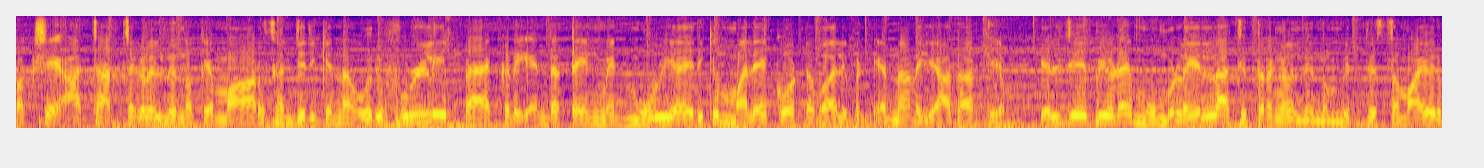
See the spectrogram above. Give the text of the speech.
പക്ഷേ ആ ചർച്ചകളിൽ നിന്നൊക്കെ മാറി സഞ്ചരിക്കുന്ന ഒരു ഫുള്ളി പാക്ഡ് എന്റർടൈൻമെന്റ് മൂവിയായിരിക്കും മലയക്കോട്ട് വാലിബൻ എന്നാണ് യാഥാർത്ഥ്യം. എൽ ജെ പിയുടെ മുമ്പുള്ള എല്ലാ ചിത്രങ്ങളിൽ നിന്നും വ്യത്യസ്തമായ ഒരു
